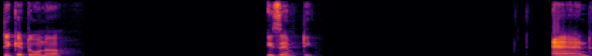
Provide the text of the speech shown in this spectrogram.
ticket owner is empty and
